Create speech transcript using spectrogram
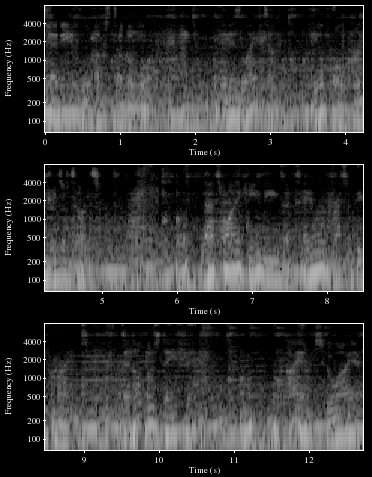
Teddy loves tug of war. In his lifetime, he'll pull hundreds of tons. That's why he needs a tailored recipe from Iams to help him stay fit. Iams who I am.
